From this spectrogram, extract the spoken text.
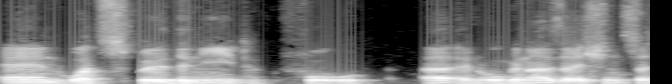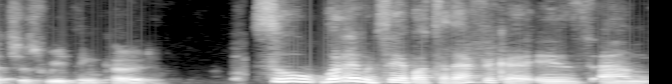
and what spurred the need for uh, an organization such as We Think Code? So, what I would say about South Africa is, um,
